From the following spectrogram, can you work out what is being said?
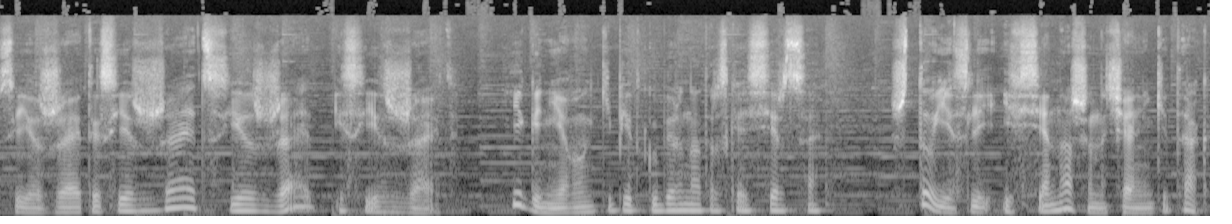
съезжает и съезжает, съезжает и съезжает. И гневом кипит губернаторское сердце. Что если и все наши начальники так?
